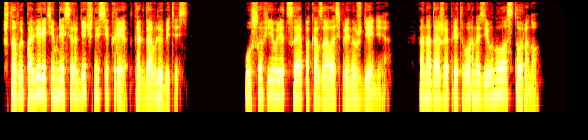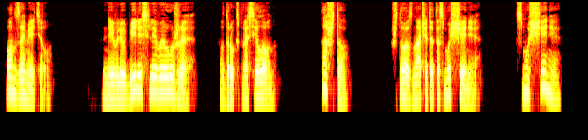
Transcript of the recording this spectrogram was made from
что вы поверите мне сердечный секрет, когда влюбитесь. У Софьи в лице показалось принуждение. Она даже притворно зевнула в сторону. Он заметил. «Не влюбились ли вы уже?» – вдруг спросил он. «А что?» «Что значит это смущение?» «Смущение?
